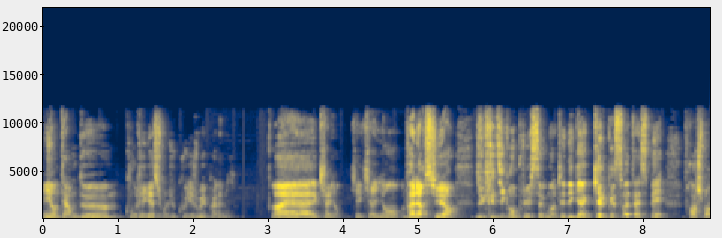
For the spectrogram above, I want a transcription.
Et en termes de congrégation, du coup, il jouait quoi l'ami? Ouais, Kyrian, Kyrian, valeur sûre, du critique en plus, augmente les dégâts quel que soit aspect. Franchement,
